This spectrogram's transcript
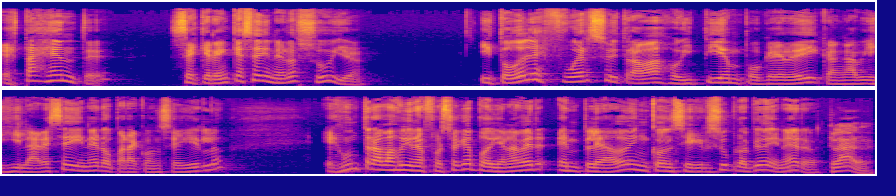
esta gente se creen que ese dinero es suyo. Y todo el esfuerzo y trabajo y tiempo que dedican a vigilar ese dinero para conseguirlo, es un trabajo y un esfuerzo que podían haber empleado en conseguir su propio dinero. Claro,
